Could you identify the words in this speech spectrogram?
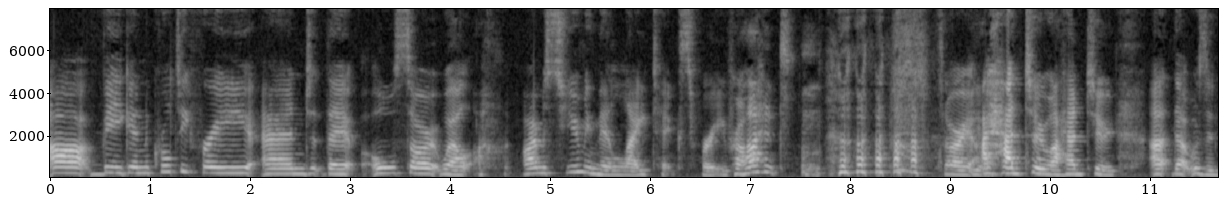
are vegan, cruelty free, and they're also, well, I'm assuming they're latex free, right? Sorry, I had to, I had to. Uh, that was a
